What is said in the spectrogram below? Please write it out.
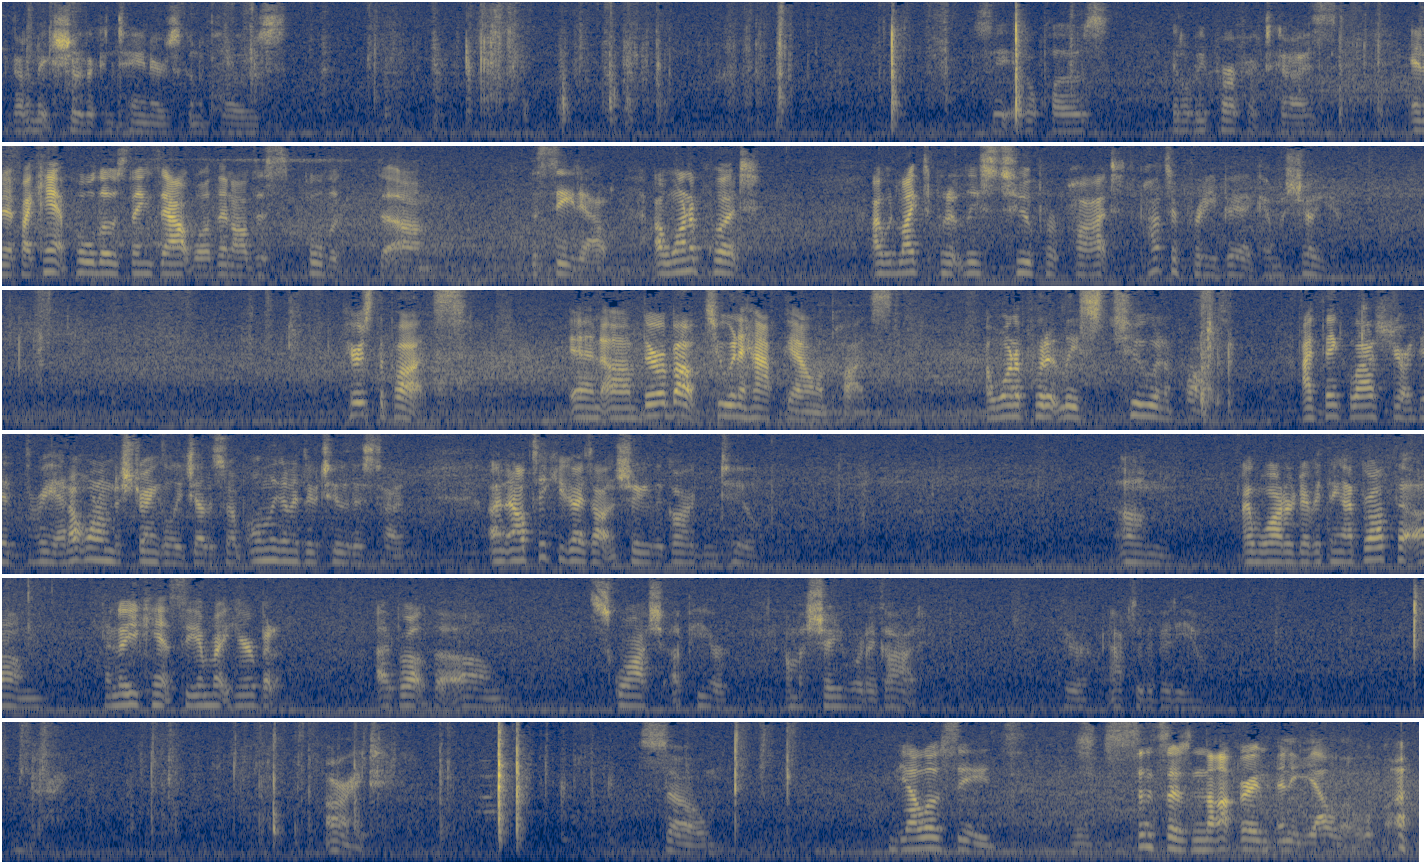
I gotta make sure the container is gonna close. See, it'll close. It'll be perfect, guys. And if I can't pull those things out, well, then I'll just pull the, the, um, the seed out. I want to put, I would like to put at least two per pot. The pots are pretty big. I'm to show you. Here's the pots. And um, they're about two and a half gallon pots. I want to put at least two in a pot. I think last year I did three. I don't want them to strangle each other, so I'm only going to do two this time. And I'll take you guys out and show you the garden too. Um, I watered everything. I brought the, um, I know you can't see them right here, but I brought the um, squash up here. I'm going to show you what I got here after the video. Okay. All right. So, yellow seeds. Since there's not very many yellow,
